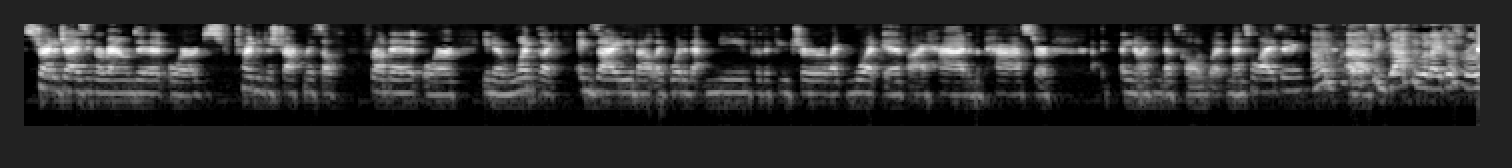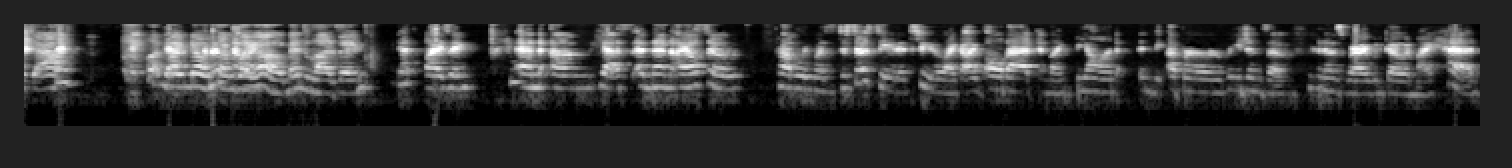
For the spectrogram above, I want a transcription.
strategizing around it or just trying to distract myself from it or you know one like anxiety about like what did that mean for the future like what if i had in the past or you know, I think that's called what mentalizing. I, that's um, exactly what I just wrote down on yeah, my notes. I was like, oh, mentalizing. Mentalizing, and um, yes, and then I also probably was dissociated too, like I, all that and like beyond in the upper regions of who knows where I would go in my head.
